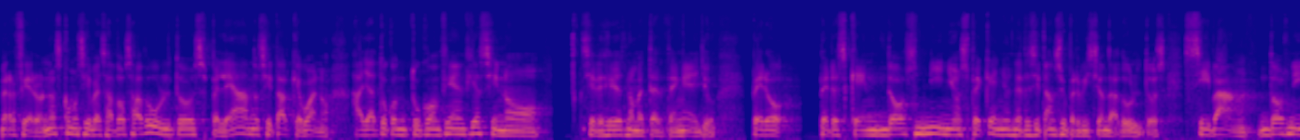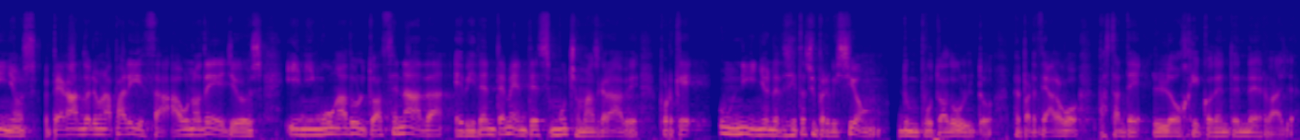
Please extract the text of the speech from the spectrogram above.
Me refiero, no es como si ves a dos adultos peleándose y tal, que bueno, allá tú con tu conciencia si no, si decides no meterte en ello. Pero, pero es que en dos niños pequeños necesitan supervisión de adultos. Si van dos niños pegándole una paliza a uno de ellos y ningún adulto hace nada, evidentemente es mucho más grave, porque un niño necesita supervisión de un puto adulto. Me parece algo bastante lógico de entender, vaya.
